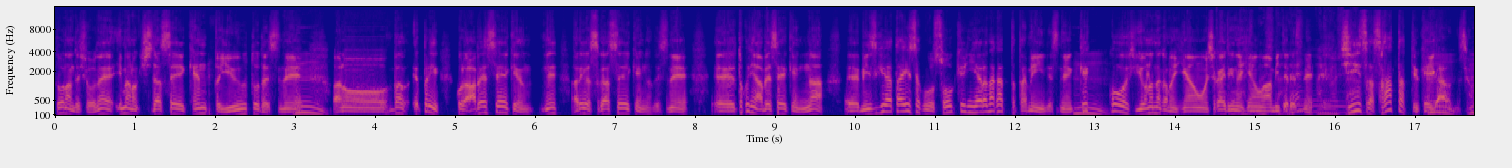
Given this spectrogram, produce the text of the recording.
どうなんでしょうね今の岸田政権というとですね、うん、あのまあやっぱりこれ安倍政権ねあるいは菅政権がですね、えー、特に安倍政権が、えー、水際対策を早急にやらなかったためにですね、結構世の中の批判を社会的な批判を浴びてですね、支持率が下がったっていう経緯があるんですよ。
